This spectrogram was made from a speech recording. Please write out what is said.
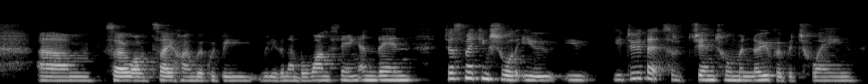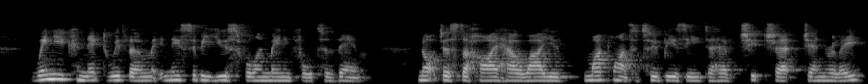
um, so I would say homework would be really the number one thing, and then just making sure that you you you do that sort of gentle maneuver between when you connect with them, it needs to be useful and meaningful to them, not just a hi, how are you? My clients are too busy to have chit chat generally.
